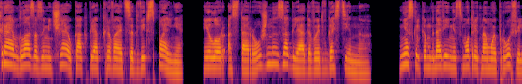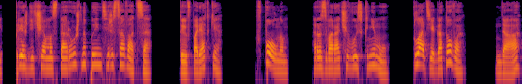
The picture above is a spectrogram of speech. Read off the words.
Краем глаза замечаю, как приоткрывается дверь спальни. Илор осторожно заглядывает в гостиную. Несколько мгновений смотрит на мой профиль, прежде чем осторожно поинтересоваться. «Ты в порядке?» «В полном». Разворачиваюсь к нему. «Платье готово?» «Да».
